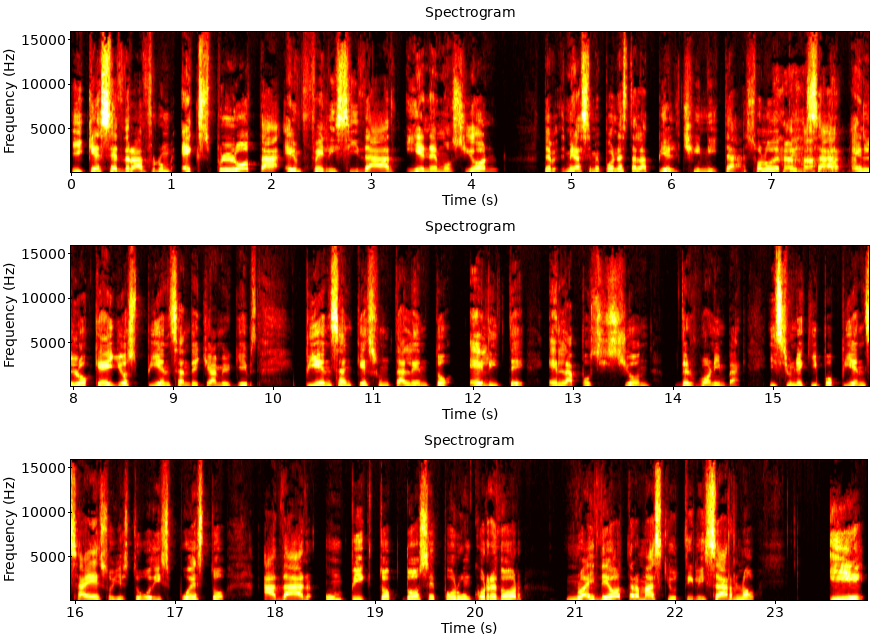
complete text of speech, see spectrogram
y que ese draft room explota en felicidad y en emoción, de- mira, se me pone hasta la piel chinita solo de pensar en lo que ellos piensan de Jamir Gibbs. Piensan que es un talento élite en la posición de running back. Y si un equipo piensa eso y estuvo dispuesto a dar un pick top 12 por un corredor, no hay de otra más que utilizarlo y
